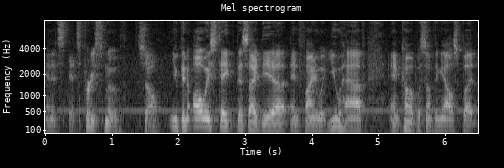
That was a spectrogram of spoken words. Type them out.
and it's, it's pretty smooth. So you can always take this idea and find what you have and come up with something else, but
